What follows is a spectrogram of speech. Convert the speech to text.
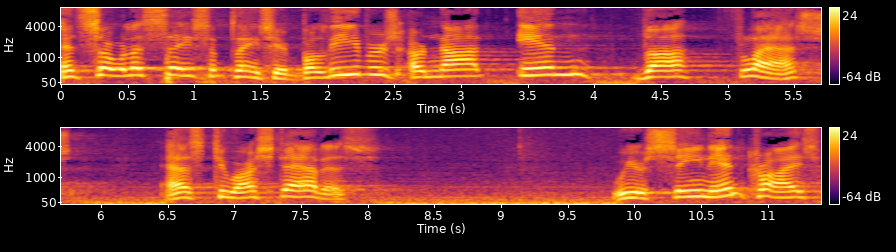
And so let's say some things here. Believers are not in the flesh as to our status. We are seen in Christ,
